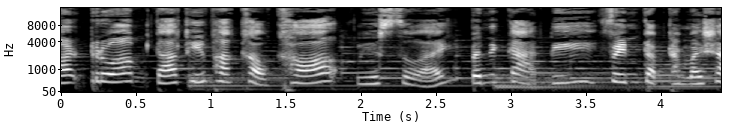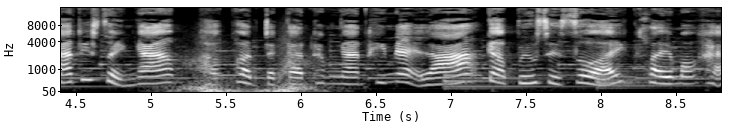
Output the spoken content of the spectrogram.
มัดรวมก้าวที่พักเขาเคาะวิวสวย บรรยากาศดี ฟินกับธรรมชาติที่สวยงาม พักผ่อนจากการทำงานที่เหนื่อยล้ากับวิวสวยๆ ใครมองหา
